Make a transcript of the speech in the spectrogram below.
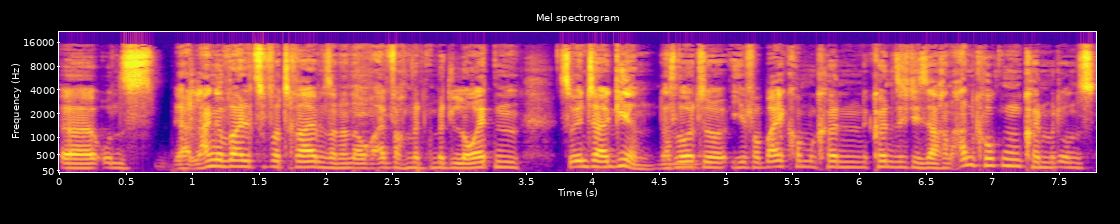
äh, uns ja, Langeweile zu vertreiben, sondern auch einfach mit, mit Leuten zu interagieren. Dass Leute hier vorbeikommen können, können sich die Sachen angucken, können mit uns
